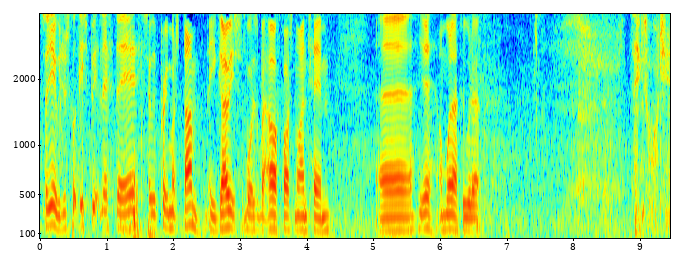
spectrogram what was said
so yeah, we've just got this bit left there, so we're pretty much done. There you go. It's what was about half past nine ten. Uh, yeah, I'm well happy with that. Thanks for watching.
